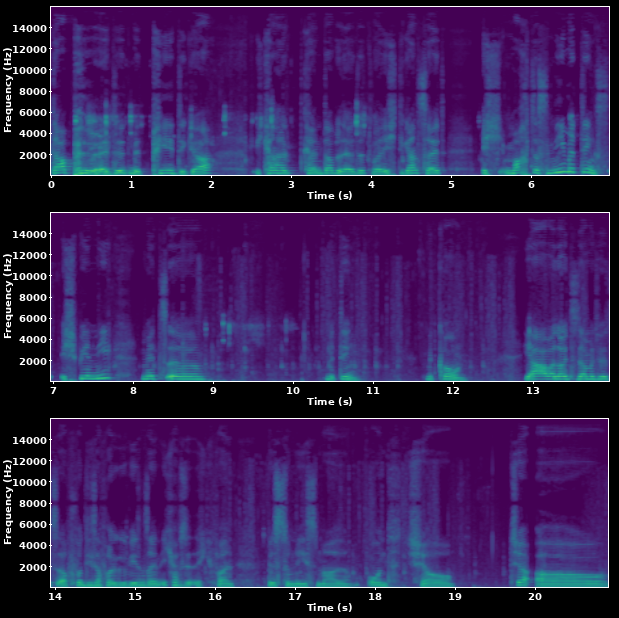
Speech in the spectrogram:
Double Edit mit P, Digga. Ich kann halt kein Double Edit, weil ich die ganze Zeit, ich mach das nie mit Dings. Ich spiele nie mit, äh, mit Ding. Mit Cone. Ja, aber Leute, damit wird es auch von dieser Folge gewesen sein. Ich hoffe, es hat euch gefallen. Bis zum nächsten Mal und ciao. Ciao.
